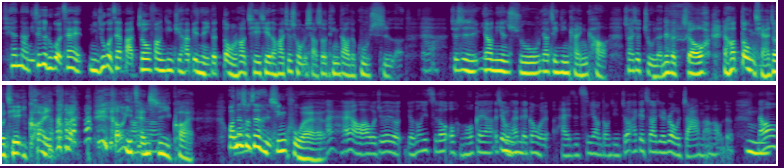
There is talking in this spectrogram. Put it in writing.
天哪！你这个如果再你如果再把粥放进去，它变成一个洞，然后切切的话，就是我们小时候听到的故事了。就是要念书，要精精砍考，所以他就煮了那个粥，然后冻起来之后切一块一块，然后一餐吃一块。哇，那时候真的很辛苦哎。还还好啊，我觉得有有东西吃都哦很 OK 啊，而且我还可以跟我孩子吃一样东西，就还可以吃到一些肉渣，蛮好的。然后，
